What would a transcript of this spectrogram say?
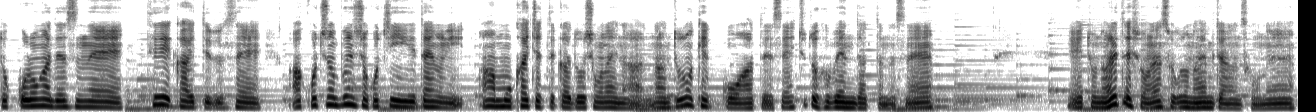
ところがですね、手で書いてるとですね、あ、こっちの文章こっちに入れたいのに、あ、もう書いちゃってるからどうしようもないな、なんていうのが結構あってですね、ちょっと不便だったんですね。えっ、と、慣れた人はね、そういうことないみたいなんですけどね。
